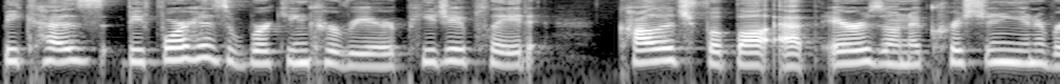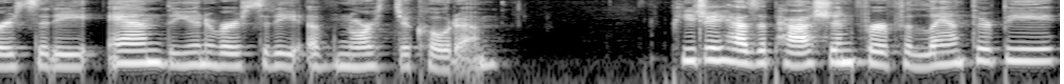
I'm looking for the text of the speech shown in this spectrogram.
because before his working career, PJ played college football at Arizona Christian University and the University of North Dakota. PJ has a passion for philanthropy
